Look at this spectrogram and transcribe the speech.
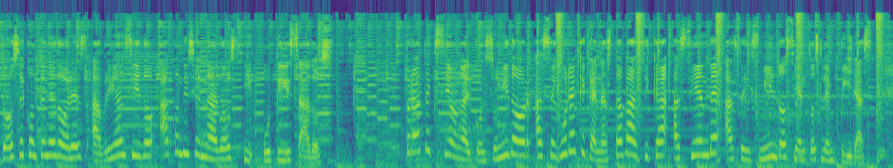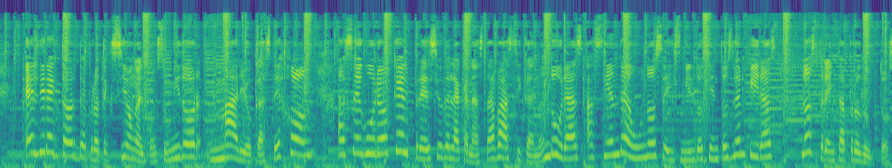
12 contenedores habrían sido acondicionados y utilizados. Protección al consumidor asegura que canasta básica asciende a 6.200 lempiras. El director de protección al consumidor, Mario Castejón, aseguró que el precio de la canasta básica en Honduras asciende a unos 6.200 lempiras los 30 productos.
